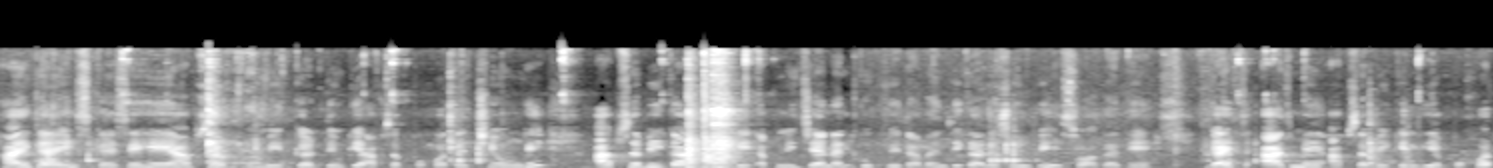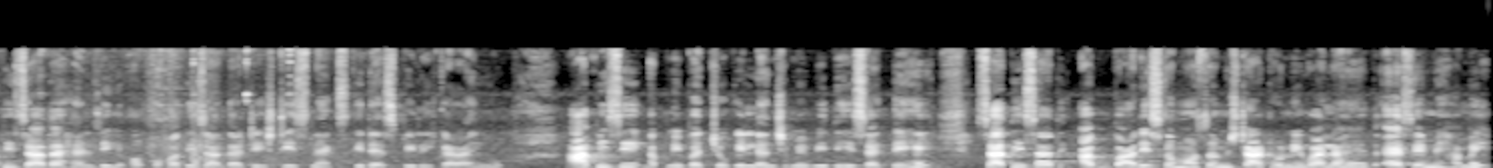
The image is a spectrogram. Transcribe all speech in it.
हाय गाइस कैसे हैं आप सब? उम्मीद करती हूँ कि आप सब बहुत अच्छे होंगे। आप सभी का आपके अपनी चैनल कुक विद अवंती का रसोई भी स्वागत है। गाइस आज मैं आप सभी के लिए बहुत ही ज़्यादा हेल्दी और बहुत ही ज़्यादा टेस्टी स्नैक्स की रेसिपी लेकर आई हूँ। आप इसे अपने बच्चों के लंच में भी दे सकते हैं। साथ ही साथ अब बारिश का मौसम स्टार्ट होने वाला है तो ऐसे में हमें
